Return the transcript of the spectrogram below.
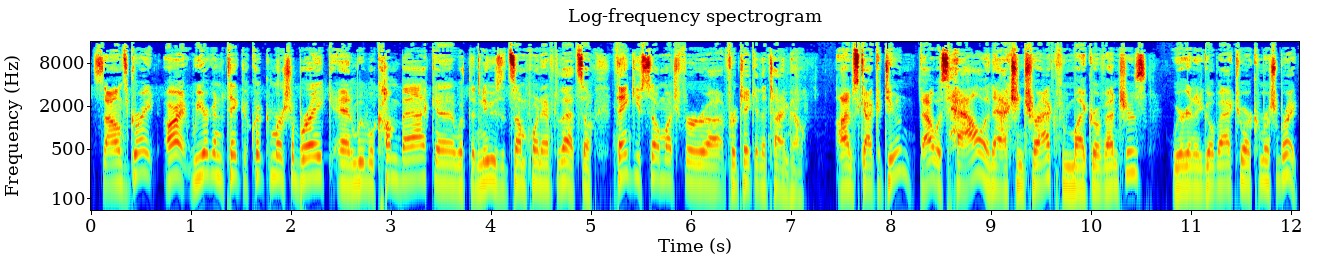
Sounds great. All right, we are going to take a quick commercial break, and we will come back uh, with the news at some point after that. So, thank you so much for uh, for taking the time, Hal. I'm Scott Kitun. That was Hal in ActionTrac from Micro Ventures. We're going to go back to our commercial break.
